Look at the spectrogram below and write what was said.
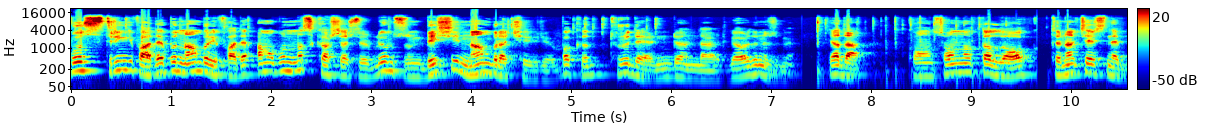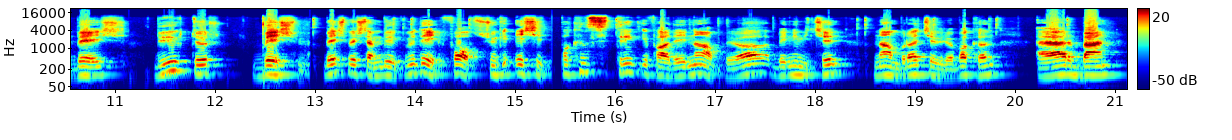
bu string ifade, bu number ifade ama bunu nasıl karşılaştırıyor biliyor musunuz? 5'i number'a çeviriyor. Bakın true değerini gönderdi. Gördünüz mü? Ya da console.log tırnak içerisinde 5 büyüktür 5 mi? 5 5'ten büyük mü? Değil. False. Çünkü eşit. Bakın string ifadeyi ne yapıyor? Benim için number'a çeviriyor. Bakın eğer ben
